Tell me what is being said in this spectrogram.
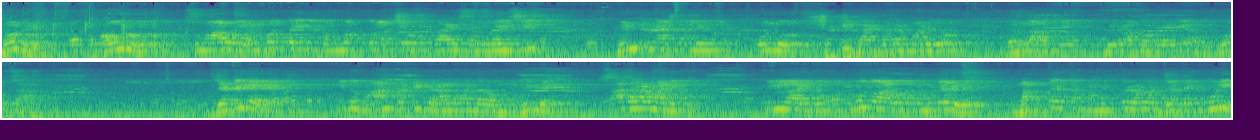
ನೋಡ್ರಿ, ಅವರು ಸುಮಾರು ಎಂಬತ್ತೈದು, ತೊಂಬತ್ತು ಲಕ್ಷ ರೂಪಾಯಿ ಸಂಗ್ರಹಿಸಿ ಇಂಟರ್ನ್ಯಾಷನಲ್ ಒಂದು ಶಟಲ್ ಬ್ಯಾಡ್ಮಿಂಟನ್ ಮಾಡಿದರು. ಗಂಗಾವತಿ ಕ್ರೀಡಾಪಟುಗಳಿಗೆ ಅದು ಪ್ರೋತ್ಸಾಹ. ಜೊತೆಗೆ ಇದು ನಾನು ಕಟ್ಟಿದ್ದ ರಂಗಮಂದಿರ ಒಂದು ಹಿಂದೆ ಸಾಧಾರಣವಾಗಿತ್ತು. ಇಲ್ಲ, ಇದು ಅದ್ಭುತ ಅಂತ ಅಂತೇಳಿ ಮತ್ತೆ ತಮ್ಮ ಮಿತ್ರರ ಜೊತೆ ಕೂಡಿ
